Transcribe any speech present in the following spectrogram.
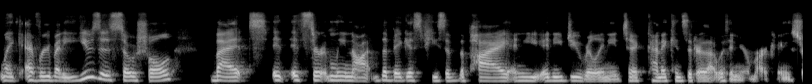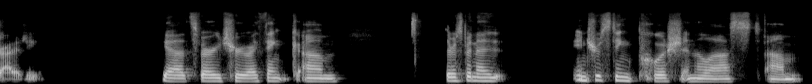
like everybody uses social, but it, it's certainly not the biggest piece of the pie, and you and you do really need to kind of consider that within your marketing strategy. Yeah, it's very true. I think um, there's been a interesting push in the last um,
